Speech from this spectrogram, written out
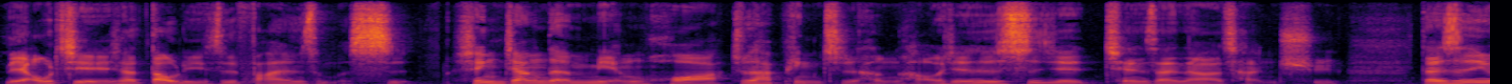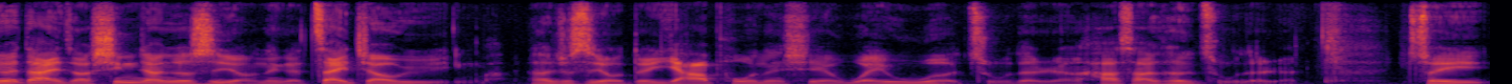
了解一下到底是发生什么事。新疆的棉花就是它品质很好，而且是世界前三大的产区。但是因为大家也知道，新疆就是有那个再教育营嘛，然后就是有对压迫那些维吾尔族的人、哈萨克族的人。所以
